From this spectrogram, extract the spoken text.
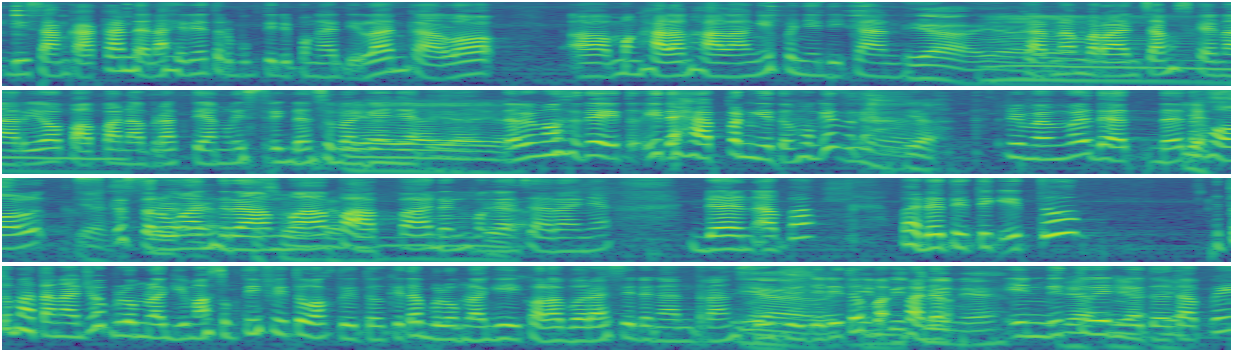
disangkakan dan akhirnya terbukti di pengadilan kalau eh, menghalang-halangi penyidikan Iya, iya. karena merancang skenario papa nabrak tiang listrik dan sebagainya. iya, iya, iya. Tapi maksudnya itu it happen gitu. Mungkin Iya. remember that that Yes, whole yes. keseruan Iya, iya, drama keseruan drama. papa dan pengacaranya. Dan apa pada titik itu itu Mata Najwa belum lagi masuk TV tuh waktu itu. Kita belum lagi kolaborasi dengan Trans 7. Iya, Jadi itu in pa- pada between ya. in between Iya, iya, gitu. iya. Tapi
